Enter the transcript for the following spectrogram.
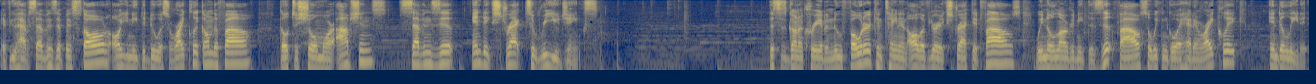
If you have 7-Zip installed, all you need to do is right click on the file, go to show more options, 7-Zip, and extract to Ryujinx. This is going to create a new folder containing all of your extracted files. We no longer need the zip file, so we can go ahead and right click and delete it.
